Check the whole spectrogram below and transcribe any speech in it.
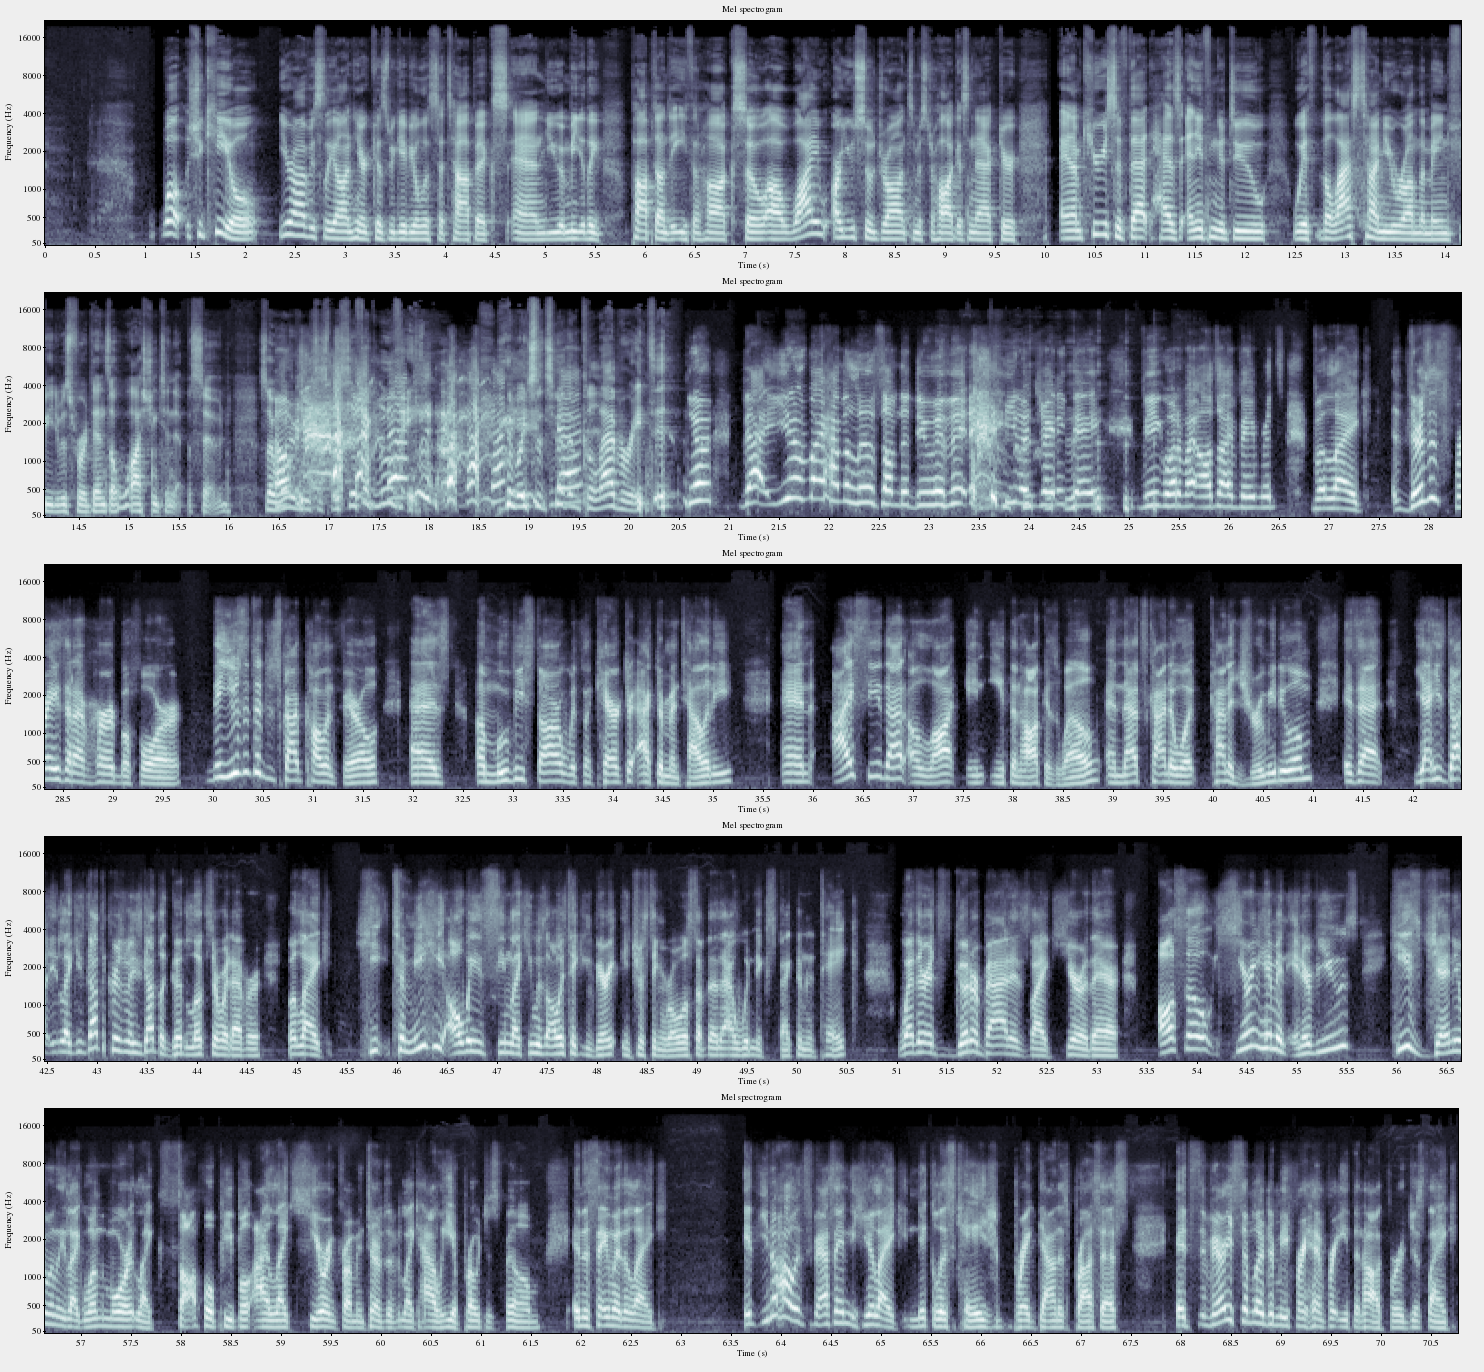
Well, Shakyl, you're obviously on here because we gave you a list of topics, and you immediately popped onto Ethan Hawke. So, uh, why are you so drawn to Mr. Hawke as an actor? And I'm curious if that has anything to do with the last time you were on the main feed was for a Denzel Washington episode. So, I oh. wondered if it's a specific movie in which the two yeah. of them collaborated. You know that you know might have a little something to do with it. you know, Training Day being one of my all-time favorites, but like, there's this phrase that I've heard before they use it to describe Colin Farrell as a movie star with a character actor mentality. And I see that a lot in Ethan Hawke as well. And that's kind of what kind of drew me to him is that, yeah, he's got like, he's got the charisma, he's got the good looks or whatever. But like, he, to me, he always seemed like he was always taking very interesting roles, stuff that I wouldn't expect him to take. Whether it's good or bad is like here or there also hearing him in interviews he's genuinely like one of the more like thoughtful people i like hearing from in terms of like how he approaches film in the same way that like it, you know how it's fascinating to hear like Nicolas Cage break down this process. It's very similar to me for him for Ethan Hawke for just like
